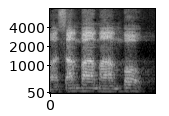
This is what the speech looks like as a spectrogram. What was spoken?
Masamba Mambo.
